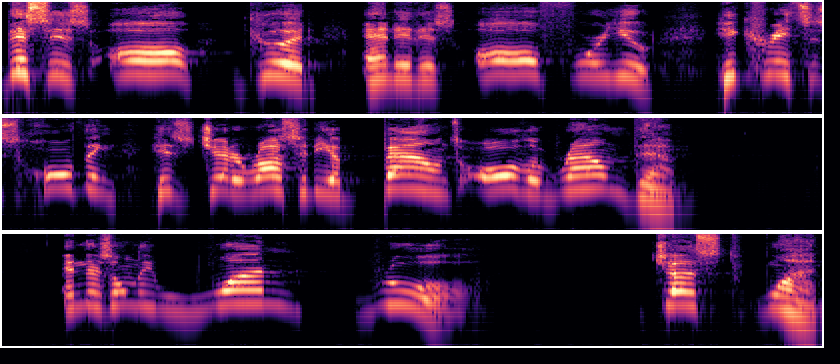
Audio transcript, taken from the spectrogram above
This is all good and it is all for you. He creates this whole thing. His generosity abounds all around them. And there's only one rule just one.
